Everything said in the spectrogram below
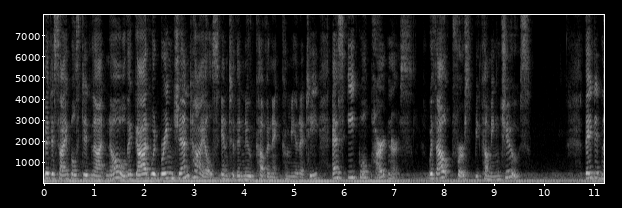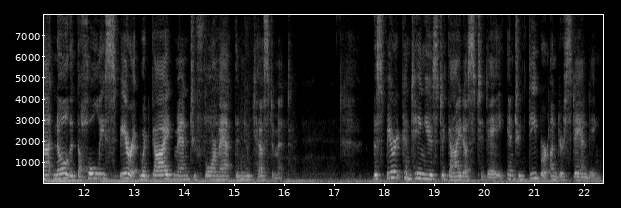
The disciples did not know that God would bring Gentiles into the new covenant community as equal partners without first becoming Jews. They did not know that the Holy Spirit would guide men to format the New Testament. The Spirit continues to guide us today into deeper understanding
